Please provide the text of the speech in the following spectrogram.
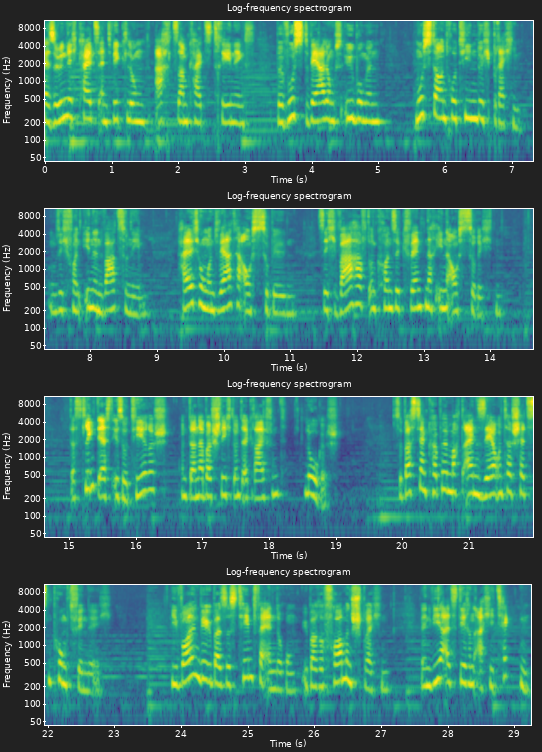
Persönlichkeitsentwicklung, Achtsamkeitstrainings, Bewusstwerdungsübungen, Muster und Routinen durchbrechen, um sich von innen wahrzunehmen, Haltung und Werte auszubilden, sich wahrhaft und konsequent nach innen auszurichten. Das klingt erst esoterisch und dann aber schlicht und ergreifend logisch. Sebastian Köppel macht einen sehr unterschätzten Punkt, finde ich. Wie wollen wir über Systemveränderung, über Reformen sprechen, wenn wir als deren Architekten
